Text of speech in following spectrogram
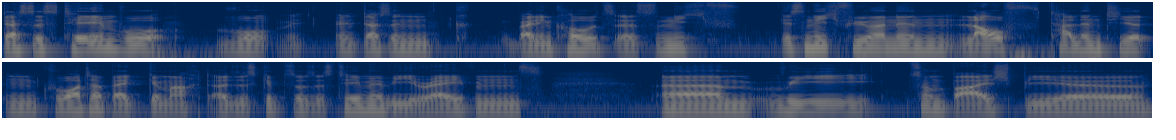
das System, wo, wo das in, bei den Colts ist, nicht, ist nicht für einen lauftalentierten Quarterback gemacht. Also es gibt so Systeme wie Ravens, ähm, wie zum Beispiel,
